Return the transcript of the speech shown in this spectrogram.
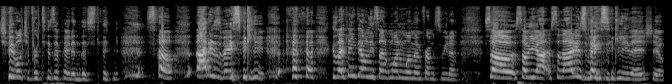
to be able to participate in this thing. So is basically because I think they only sent one woman from Sweden. So so yeah, so that is basically the issue.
